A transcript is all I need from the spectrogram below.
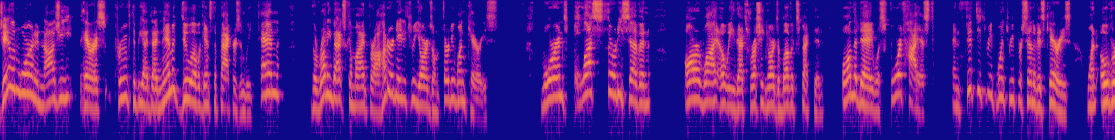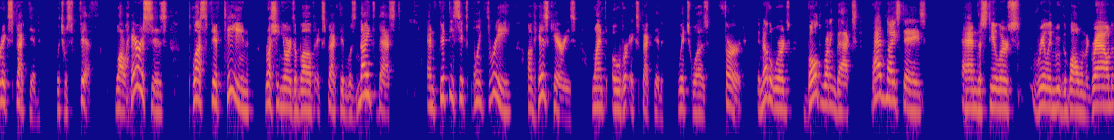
Jaylen Warren and Najee Harris proved to be a dynamic duo against the Packers in week 10. The running backs combined for 183 yards on 31 carries. Warren's plus 37 RYOE, that's rushing yards above expected, on the day was fourth highest, and 53.3% of his carries went over expected, which was fifth, while Harris's plus 15 rushing yards above expected was ninth best, and 56.3 of his carries went over expected, which was third. In other words, both running backs had nice days, and the Steelers really moved the ball on the ground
